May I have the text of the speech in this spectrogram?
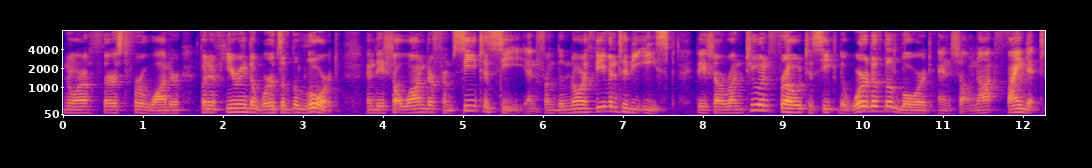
nor a thirst for water, but of hearing the words of the Lord. And they shall wander from sea to sea, and from the north even to the east. They shall run to and fro to seek the word of the Lord, and shall not find it.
